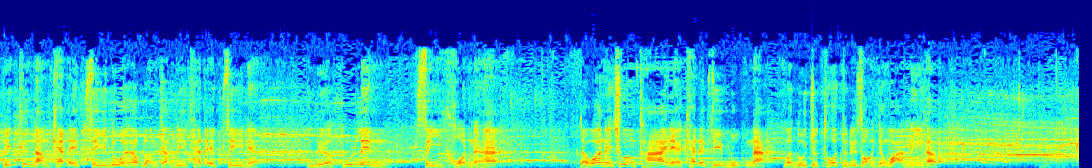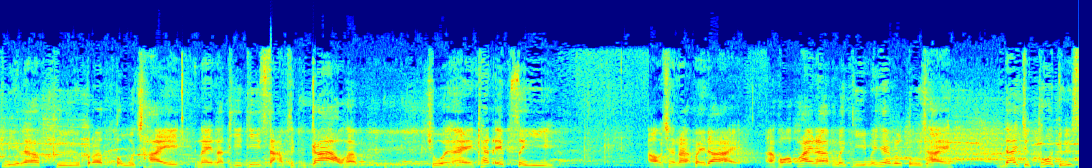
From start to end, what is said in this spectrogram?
พลิกขึ้นนำแคทเอฟซีด้วยครับ หลังจากที่แคทเอฟซีเนี่ยเหลือผู้เล่น 4 คนนะฮะ แต่ว่าในช่วงท้ายเนี่ยแคทเอฟซีบุกหนัก มาดูจุดโทษจุดที่ 2 จังหวะนี้ครับ นี่แหละครับคือประตูชัยในนาทีที่ 39 ครับ ช่วยให้แคท FC เอาชนะไปได้อะขออภัยนะครับเมื่อกี้ไม่ใช่ประตูชัย ได้จุดโทษจุดที่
